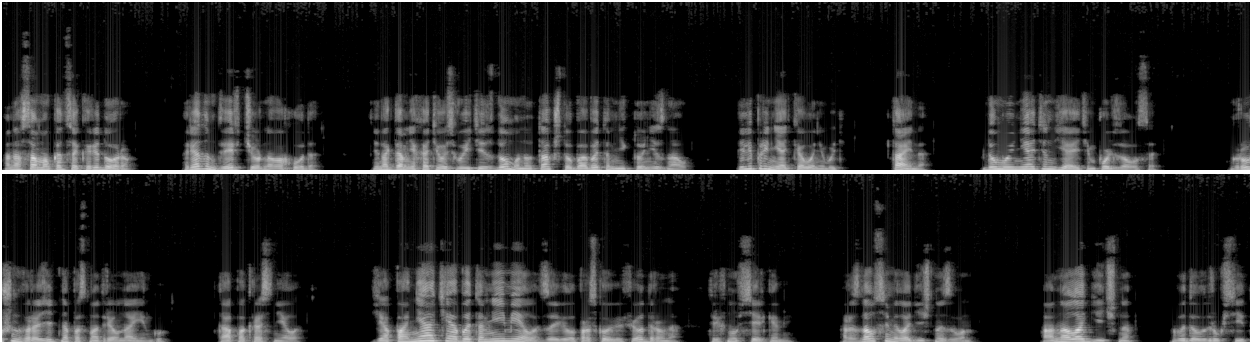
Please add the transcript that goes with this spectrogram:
Она в самом конце коридора. Рядом дверь черного хода. Иногда мне хотелось выйти из дома, но так, чтобы об этом никто не знал. Или принять кого-нибудь. Тайно. Думаю, не один я этим пользовался. Грушин выразительно посмотрел на Ингу. Та покраснела. «Я понятия об этом не имела», – заявила Прасковья Федоровна, тряхнув серьгами. Раздался мелодичный звон. «Аналогично», – выдал вдруг Сид.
